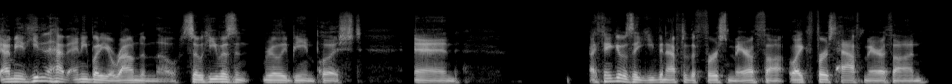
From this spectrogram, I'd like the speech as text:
I mean, he didn't have anybody around him though. So he wasn't really being pushed. And I think it was like even after the first marathon, like first half marathon,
